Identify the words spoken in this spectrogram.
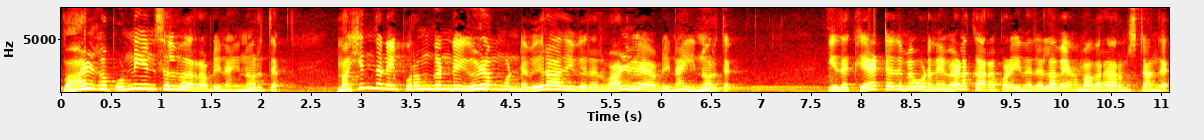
வாழ்க பொன்னியின் செல்வர் அப்படின்னா இன்னொருத்தன். மகிந்தனை புறம்கண்டு ஈழம் கொண்ட வீராதி வீரர் வாழ்க அப்படின்னா இன்னொருத்தன். இதை கேட்டதுமே உடனே வேலைக்கார படையினர் எல்லாம் வேகமாக வர ஆரம்பிச்சிட்டாங்க.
